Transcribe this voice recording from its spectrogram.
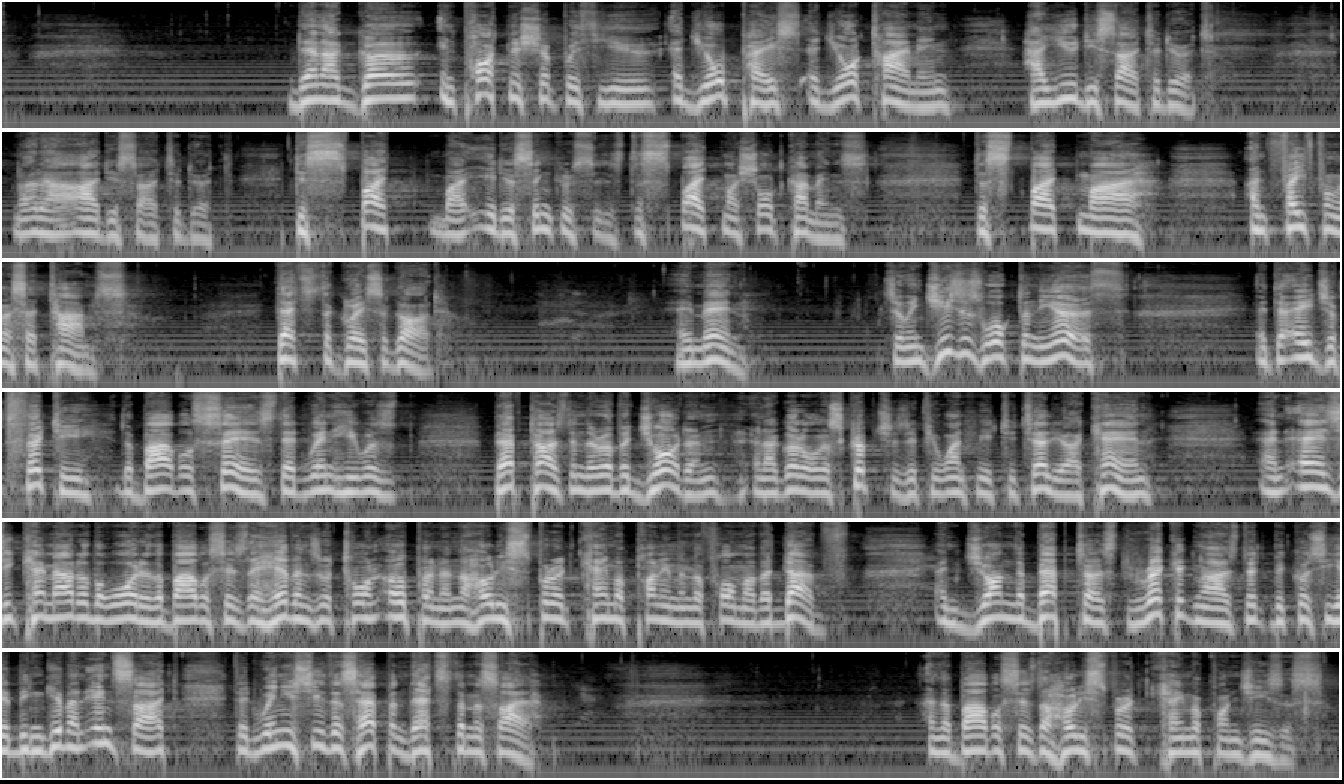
Then I go in partnership with you at your pace, at your timing, how you decide to do it, not how I decide to do it. Despite my idiosyncrasies, despite my shortcomings, despite my unfaithfulness at times. That's the grace of God. Amen. So when Jesus walked on the earth at the age of 30, the Bible says that when he was baptized in the river Jordan, and I got all the scriptures if you want me to tell you, I can. And as he came out of the water, the Bible says the heavens were torn open and the Holy Spirit came upon him in the form of a dove. And John the Baptist recognized it because he had been given insight that when you see this happen, that's the Messiah. And the Bible says the Holy Spirit came upon Jesus.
